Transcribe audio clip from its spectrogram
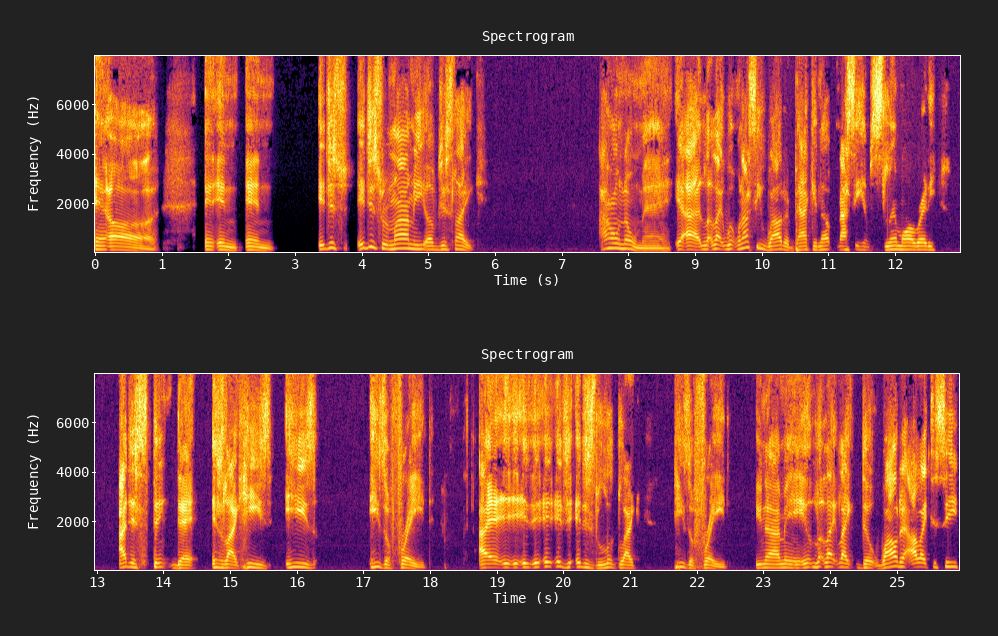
And uh, and and and it just it just remind me of just like I don't know, man. Yeah, I, like when when I see Wilder backing up and I see him slim already, I just think that it's like he's he's he's afraid. I it it, it, it, just looked like he's afraid. You know what I mean? It look like like the Wilder I like to see.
